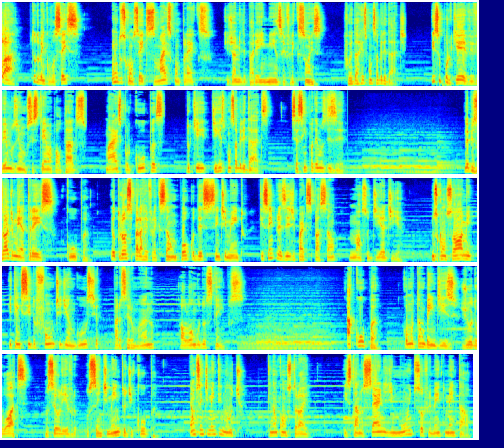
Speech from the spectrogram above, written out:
Olá, tudo bem com vocês? Um dos conceitos mais complexos que já me deparei em minhas reflexões foi o da responsabilidade. Isso porque vivemos em um sistema pautado mais por culpas do que de responsabilidades, se assim podemos dizer. No episódio 63, Culpa, eu trouxe para a reflexão um pouco desse sentimento que sempre exige participação no nosso dia a dia nos consome e tem sido fonte de angústia para o ser humano ao longo dos tempos. A culpa, como tão bem diz Julio Watts no seu livro O Sentimento de Culpa, é um sentimento inútil que não constrói e está no cerne de muito sofrimento mental.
